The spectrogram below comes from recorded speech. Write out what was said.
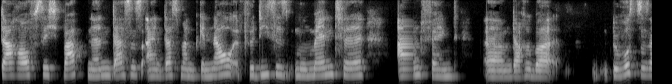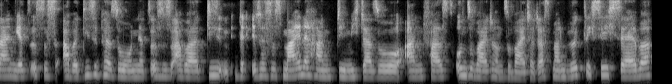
darauf sich wappnen, dass es ein, dass man genau für diese Momente anfängt, ähm, darüber bewusst zu sein, jetzt ist es aber diese Person, jetzt ist es aber die, das ist meine Hand, die mich da so anfasst und so weiter und so weiter, dass man wirklich sich selber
